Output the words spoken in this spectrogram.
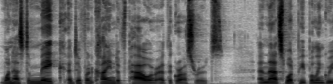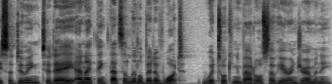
one has to make a different kind of power at the grassroots. And that's what people in Greece are doing today. And I think that's a little bit of what we're talking about also here in Germany.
